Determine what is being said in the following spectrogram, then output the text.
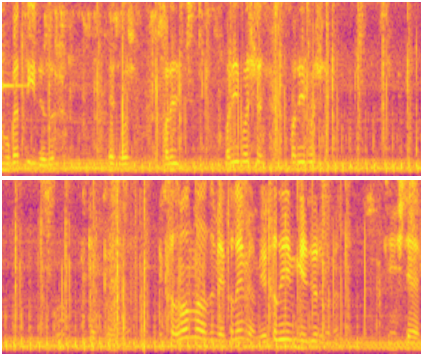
O Bugatti gidiyordu. Neyse boş. Parayı, parayı boş ver. Parayı boş ver. Yakalamam lazım. Yakalayamıyorum. Yakalayayım geliyorum hemen. Gençler.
